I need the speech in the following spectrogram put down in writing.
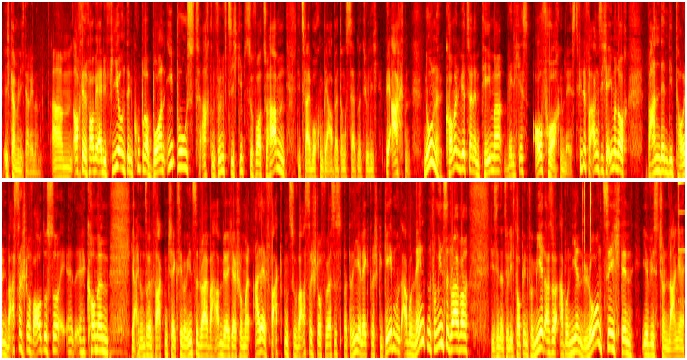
Ich kann mich nicht erinnern. Ähm, auch den VW ID4 und den Cupra Born eBoost 58 gibt es sofort zu haben. Die zwei Wochen Bearbeitungszeit natürlich beachten. Nun kommen wir zu einem Thema, welches aufhorchen lässt. Viele fragen sich ja immer noch, wann denn die tollen Wasserstoffautos so äh, kommen. Ja, in unseren Faktenchecks hier beim Instadriver haben wir euch ja schon mal alle Fakten zu Wasserstoff versus batterieelektrisch gegeben und Abonnenten vom Instadriver, die sind natürlich top informiert, also abonnieren lohnt sich, denn ihr wisst schon lange,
